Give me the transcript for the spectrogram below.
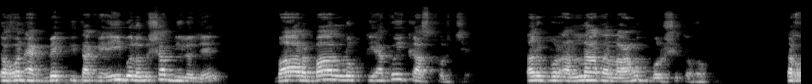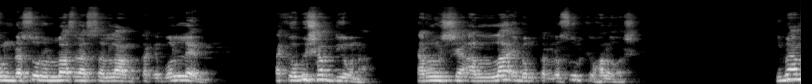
তখন এক ব্যক্তি তাকে এই বলে অভিশাপ দিল যে, বারবার লোকটি একই কাজ করছে, তার উপর আল্লাহ তাল্লাহ আহমদ বর্ষিত হোক। তখন রসুল্লাহ সাল্লাম তাকে বললেন, তাকে অভিশাপ দিও না, কারণ সে আল্লাহ এবং তার রসুলকে ভালোবাসে। ইমাম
